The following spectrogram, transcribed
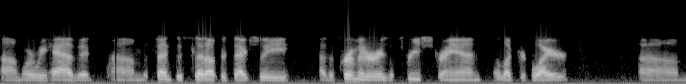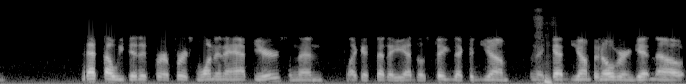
um, where we have it. Um, the fence is set up. It's actually uh, the perimeter is a three-strand electric wire, um, that's how we did it for our first one and a half years. And then, like I said, you had those pigs that could jump, and they kept jumping over and getting out.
